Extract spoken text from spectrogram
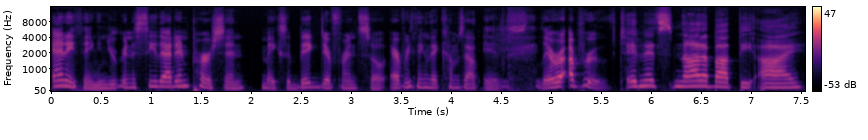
anything, and you're going to see that in person, makes a big difference. So everything that comes out is Lira approved. And it's not about the I,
